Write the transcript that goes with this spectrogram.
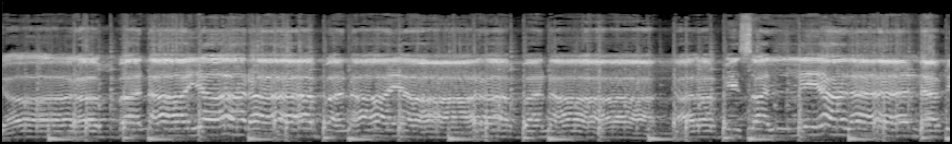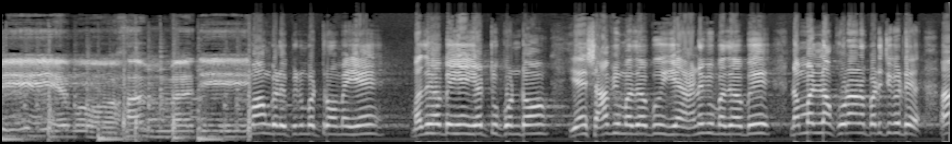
يا ربنا يا ربنا يا ربنا يا رب صل على النبي محمد இமாம்களை பின்பற்றுவோமே ஏன் மதுஹபை ஏன் ஏற்றுக்கொண்டோம் ஏன் ஷாஃபி மதபு ஏன் அனபி மதபு நம்ம எல்லாம் குரானை படிச்சுக்கிட்டு ஆ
